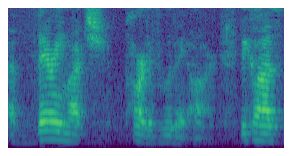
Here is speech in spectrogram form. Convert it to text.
a very much part of who they are. Because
